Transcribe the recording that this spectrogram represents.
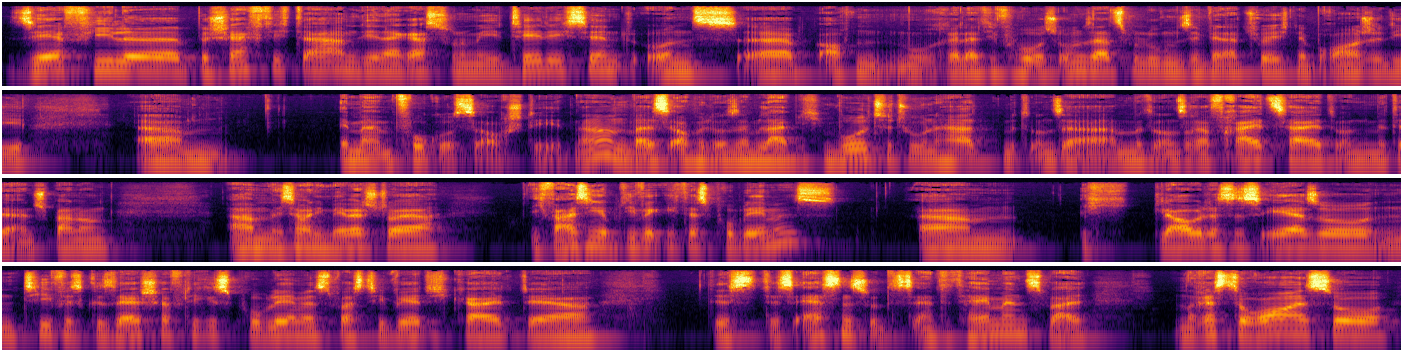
sehr viele Beschäftigte haben, die in der Gastronomie tätig sind, uns äh, auch ein relativ hohes Umsatzvolumen, sind wir natürlich eine Branche, die ähm, immer im Fokus auch steht. Ne? Und weil es auch mit unserem leiblichen Wohl zu tun hat, mit, unserer, mit unserer Freizeit und mit der Entspannung. Ähm, ich sag mal, die Mehrwertsteuer, ich weiß nicht, ob die wirklich das Problem ist. Ähm, ich glaube, dass es eher so ein tiefes gesellschaftliches Problem ist, was die Wertigkeit der, des, des Essens und des Entertainments, weil ein Restaurant ist so,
